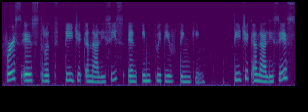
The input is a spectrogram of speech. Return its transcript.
First is strategic analysis and intuitive thinking. Strategic analysis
